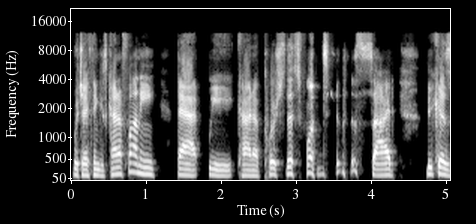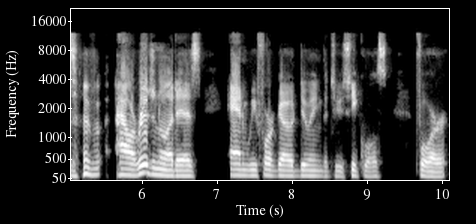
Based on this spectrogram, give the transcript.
which i think is kind of funny that we kind of push this one to the side because of how original it is and we forego doing the two sequels for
